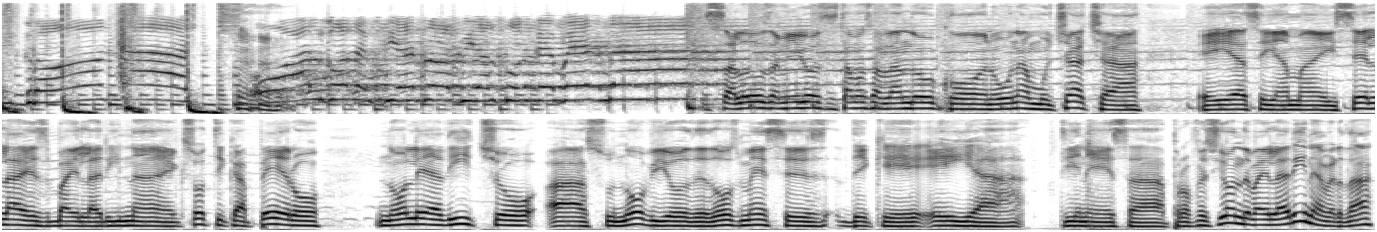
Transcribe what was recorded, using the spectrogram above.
microondas o algo de fierro viejo que venda. Saludos amigos, estamos hablando con una muchacha Ella se llama Isela, es bailarina exótica, pero no le ha dicho a su novio de dos meses de que ella tiene esa profesión de bailarina, ¿verdad?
